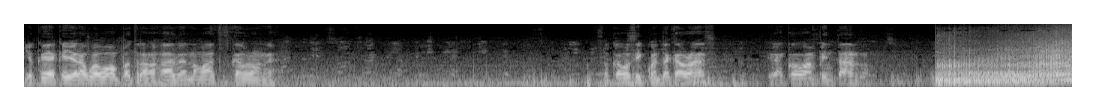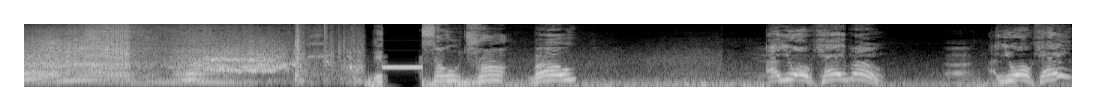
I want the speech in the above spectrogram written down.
Yo creía que yo era huevón para trabajar, ven nomás estos cabrones. Son como 50 cabrones y vean cómo van pintando. so drunk, bro. Are you okay, bro? Huh? Are you okay?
